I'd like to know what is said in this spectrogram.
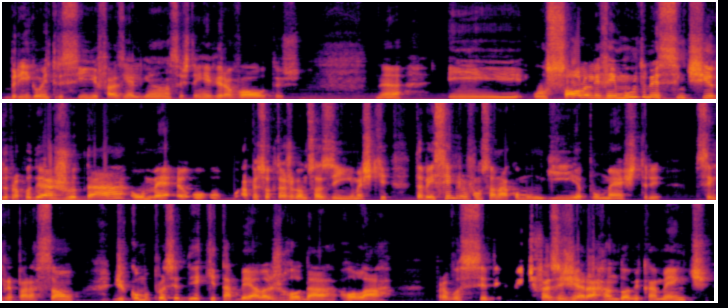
brigam entre si, fazem alianças, têm reviravoltas, né? E o solo ele vem muito nesse sentido para poder ajudar o, o, a pessoa que está jogando sozinho, mas que também sempre vai funcionar como um guia para um mestre sem preparação de como proceder, que tabelas rodar, rolar para você de repente fazer gerar randomicamente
